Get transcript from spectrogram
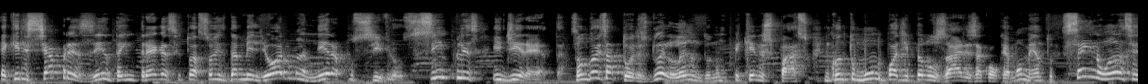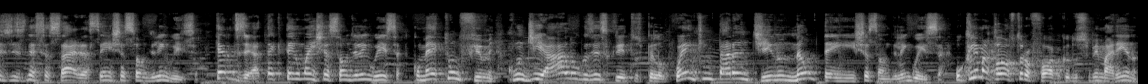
é que ele se apresenta e entrega situações da melhor maneira possível, simples e direta. São dois atores duelando num pequeno espaço, enquanto o mundo pode ir pelos ares a qualquer momento, sem nuances desnecessárias, sem encheção de linguiça. Quero dizer, até que tem uma encheção de linguiça. Como é que um filme com diálogos escritos pelo Quentin Tarantino não tem encheção de linguiça? O clima claustrofóbico do submarino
